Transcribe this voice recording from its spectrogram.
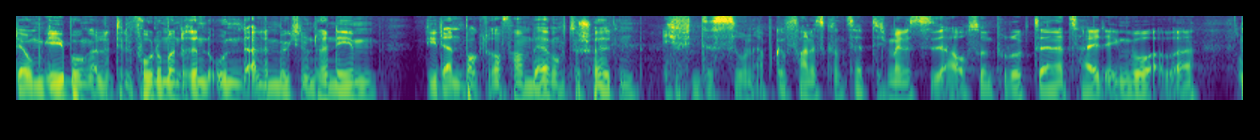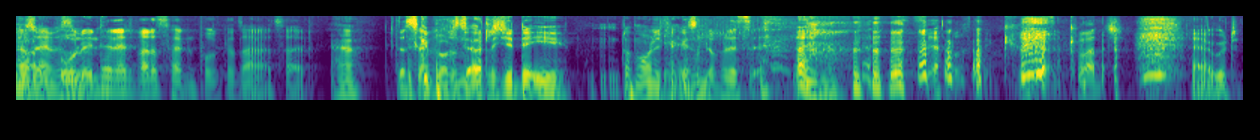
der Umgebung, alle Telefonnummern drin und alle möglichen Unternehmen, die dann Bock drauf haben, Werbung zu schalten. Ich finde das so ein abgefahrenes Konzept. Ich meine, das ist ja auch so ein Produkt seiner Zeit irgendwo, aber. Ja. das Ohne so, Internet war das halt ein Produkt seiner Zeit. Ja, das Es gibt auch das so ein- örtliche DE, darf man auch nicht Ja, vergessen. gut, das, das ist ja auch der größte Quatsch. Ja, gut.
